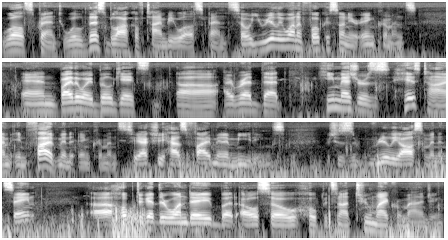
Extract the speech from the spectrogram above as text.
well spent? Will this block of time be well spent? So you really want to focus on your increments And by the way, Bill Gates, uh, I read that he measures his time in five minute increments. So he actually has five minute meetings, which is really awesome and insane. Uh, hope to get there one day, but I also hope it's not too micromanaging.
